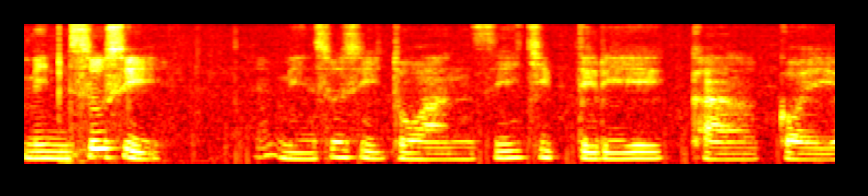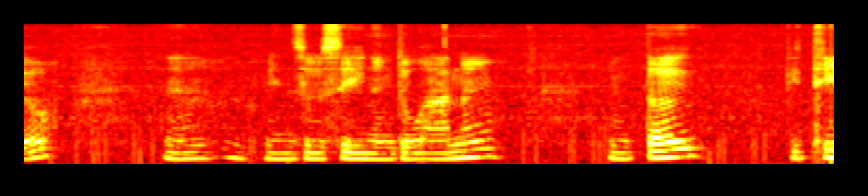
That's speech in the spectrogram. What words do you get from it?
민수시 민수시 도안시 집들이 갈 거예요. 네, 민수시នឹងតួអានហ្នឹងនឹងទៅពិធី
